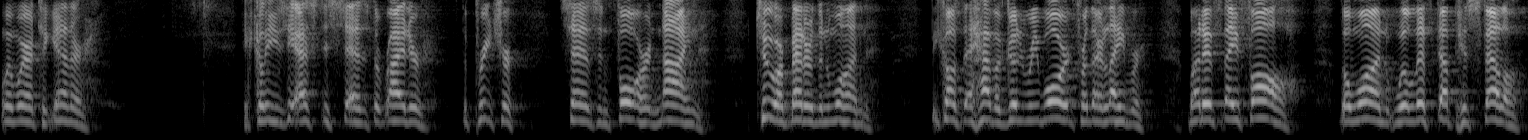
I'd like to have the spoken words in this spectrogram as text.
When we're together. Ecclesiastes says, the writer, the preacher says in 4 and 9, two are better than one because they have a good reward for their labor. But if they fall, the one will lift up his fellow.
